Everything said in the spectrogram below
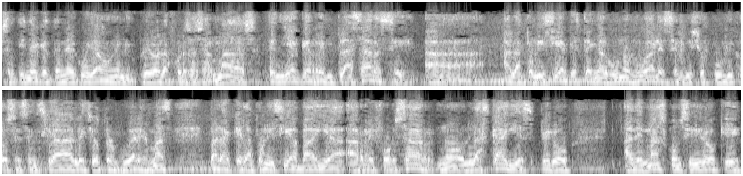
Se tiene que tener cuidado en el empleo de las Fuerzas Armadas. Tendría que reemplazarse a, la policía que está en algunos lugares, servicios públicos esenciales y otros lugares más, para que la policía vaya a reforzar ¿no? las calles, pero además considero que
